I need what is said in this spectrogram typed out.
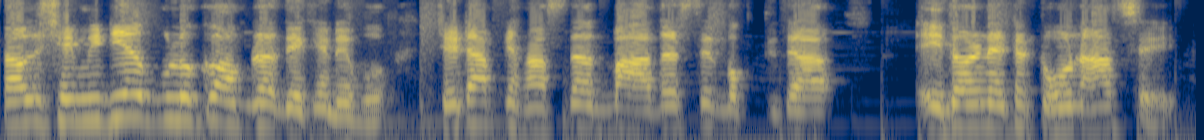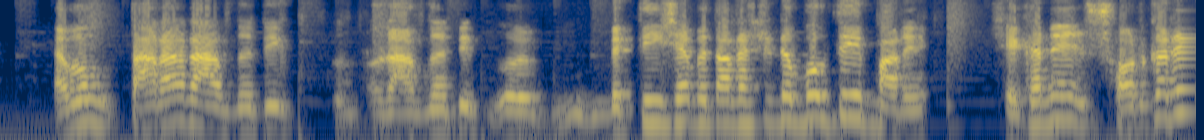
তাহলে সেই মিডিয়াগুলোকেও আমরা দেখে নেব। সেটা আপনি হাসনাত বা আদার্সের বক্তৃতা, এই ধরনের একটা টোন আছে। এবং তারা রাজনৈতিক রাজনৈতিক ব্যক্তি হিসাবে তারা সেটা বলতেই পারে। সেখানে সরকারের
